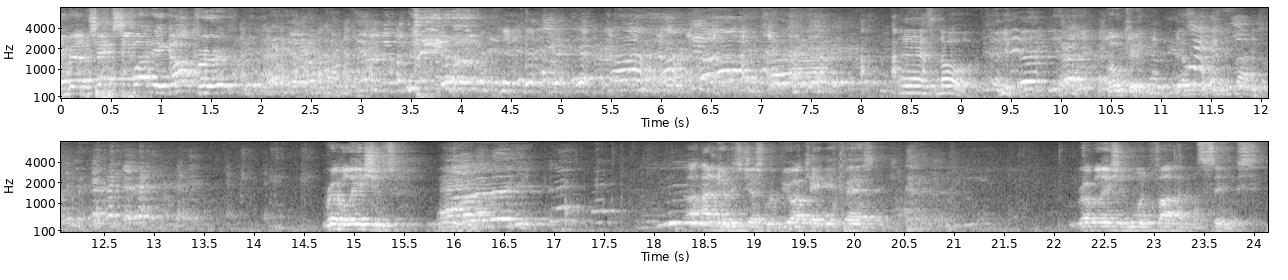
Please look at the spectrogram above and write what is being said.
You better check, see what they got first. Yes, Lord. Okay. Revelations. one. Hallelujah. I, I know this is just review. I can't get past it. Revelation 1, 5, and 6.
